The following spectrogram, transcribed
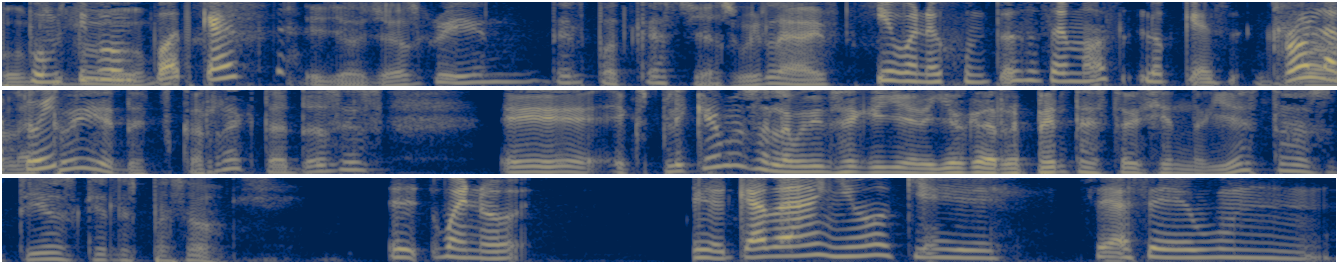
Boomsy Boom Podcast. Y yo, Just Green del podcast Just Green Live. Y bueno, juntos hacemos lo que es Rola Tweet. Tweet, Correcto. Entonces, eh, expliquemos a la audiencia Guiller y yo que de repente estoy diciendo, ¿y estos tíos qué les pasó? Eh, bueno, eh, cada año que se hace un,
